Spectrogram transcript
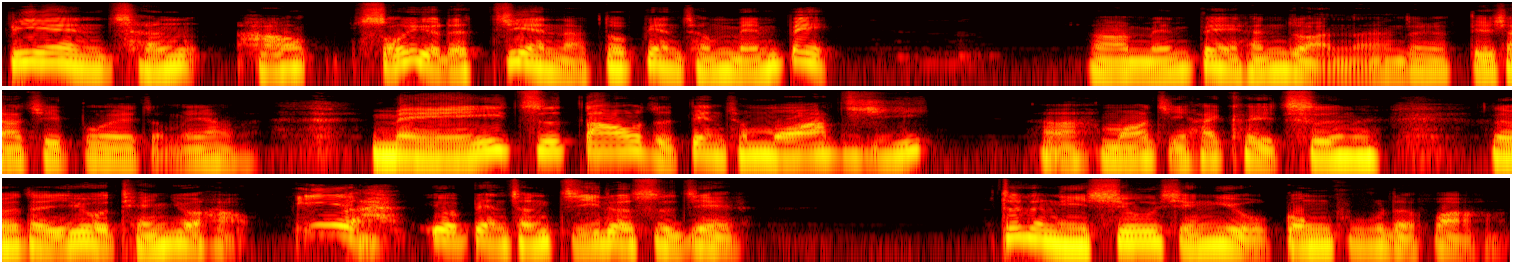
变成好，所有的剑呢都变成棉被。啊，棉被很软呢，这个跌下去不会怎么样。每一只刀子变成麻吉啊，麻吉还可以吃呢，对不对？又甜又好。哎呀，又变成极乐世界。这个你修行有功夫的话，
